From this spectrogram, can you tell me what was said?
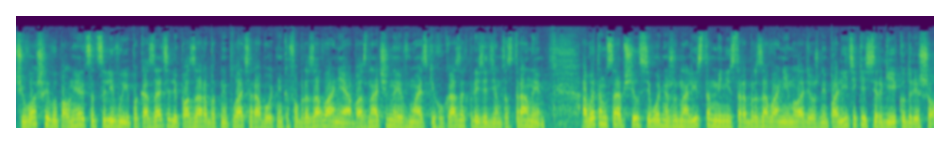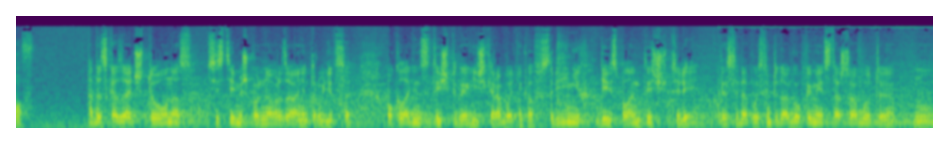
В Чувашии выполняются целевые показатели по заработной плате работников образования, обозначенные в майских указах президента страны. Об этом сообщил сегодня журналистам министр образования и молодежной политики Сергей Кудряшов. Надо сказать, что у нас в системе школьного образования трудится около 11 тысяч педагогических работников, среди них 9,5 тысяч учителей. Если, допустим, педагог имеет стаж работы ну,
